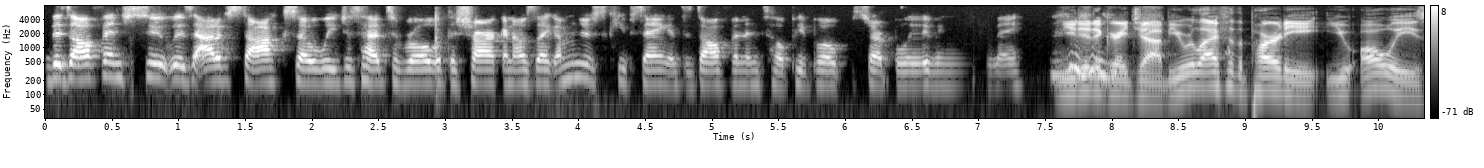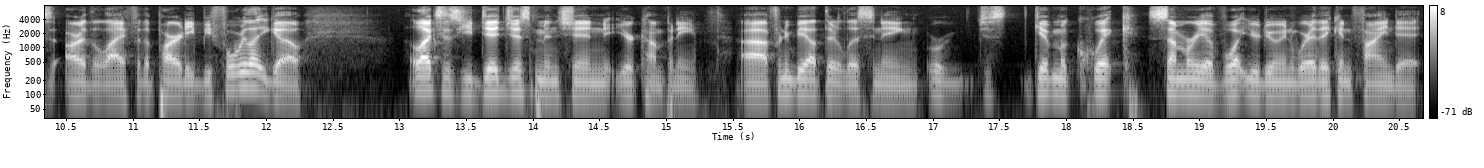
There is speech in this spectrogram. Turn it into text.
the dolphin suit was out of stock, so we just had to roll with the shark. And I was like, I'm gonna just keep saying it's a dolphin until people start believing me. You did a great job. You were life of the party. You always are the life of the party. Before we let you go, Alexis, you did just mention your company. Uh, for anybody out there listening, or just give them a quick summary of what you're doing, where they can find it,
